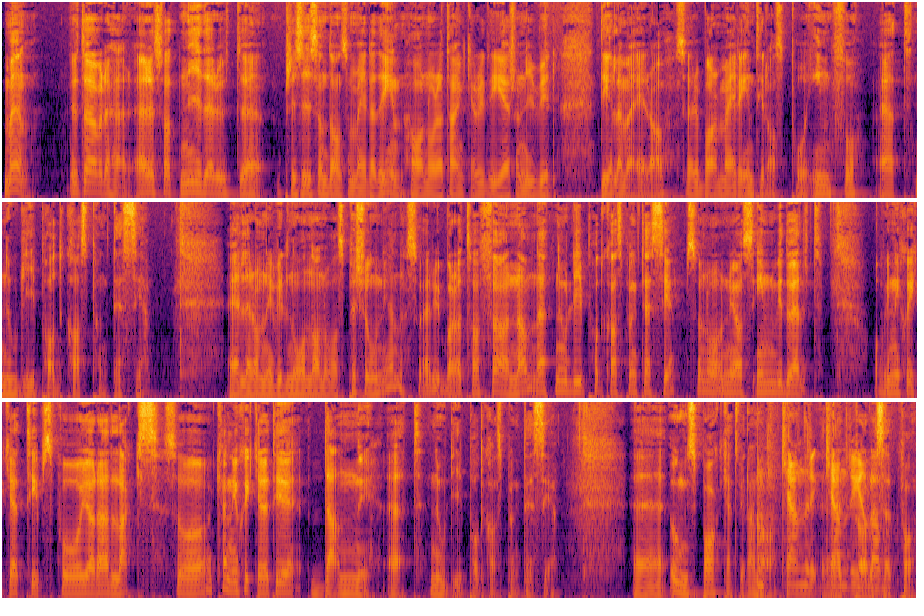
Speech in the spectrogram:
Men utöver det här, är det så att ni där ute, precis som de som mejlade in, har några tankar och idéer som ni vill dela med er av så är det bara att mejla in till oss på info.nordlivpodcast.se. Eller om ni vill nå någon av oss personligen så är det bara att ta förnamn nordlivpodcast.se så når ni oss individuellt. Och vill ni skicka ett tips på att göra lax så kan ni skicka det till danny.nordlivpodcast.se. Uh, ugnsbakat vill han ha. Kan, kan redan. På.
